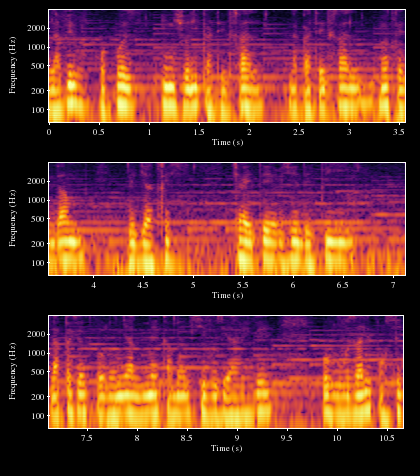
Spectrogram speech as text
la ville vous propose une jolie cathédrale, la cathédrale Notre-Dame médiatrice, qui a été érigée depuis la période coloniale, mais quand même si vous y arrivez, vous allez penser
